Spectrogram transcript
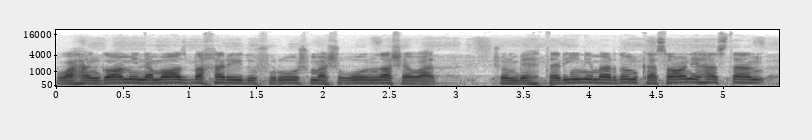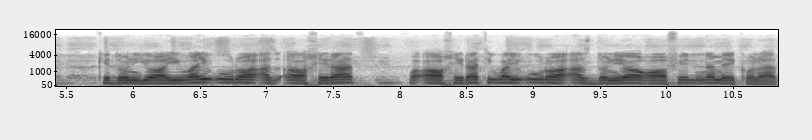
و هنگام نماز بخرید و فروش مشغول نشود. چون بهترین مردم کسانی هستند که دنیای وی او را از آخرت و آخرت وی او را از دنیا غافل نمی کند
